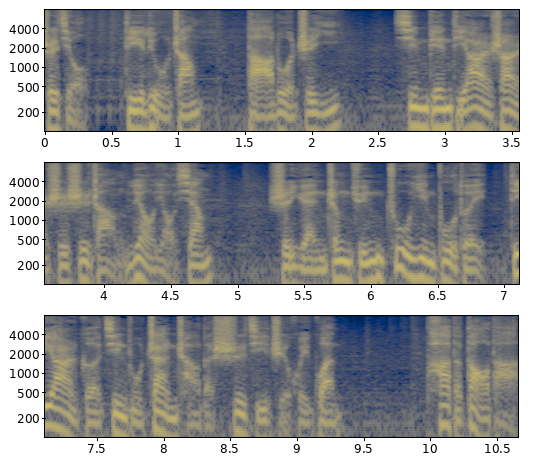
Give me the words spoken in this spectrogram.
十九第六章打落之一，新编第二十二师师长廖耀湘是远征军驻印部队第二个进入战场的师级指挥官。他的到达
